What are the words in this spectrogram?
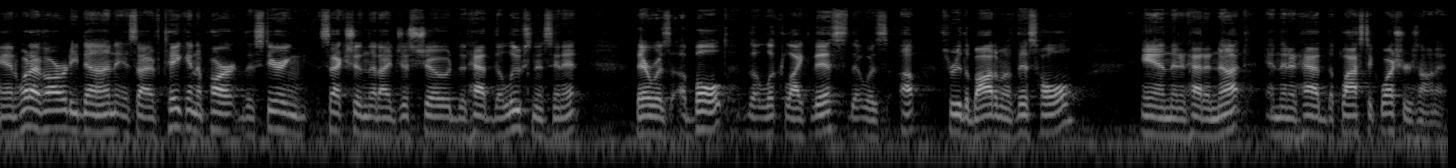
And what I've already done is I've taken apart the steering section that I just showed that had the looseness in it. There was a bolt that looked like this that was up through the bottom of this hole. And then it had a nut, and then it had the plastic washers on it.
